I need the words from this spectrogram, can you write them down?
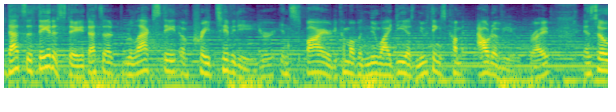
That's the theta state. That's a relaxed state of creativity. You're inspired. You come up with new ideas. New things come out of you, right? And so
